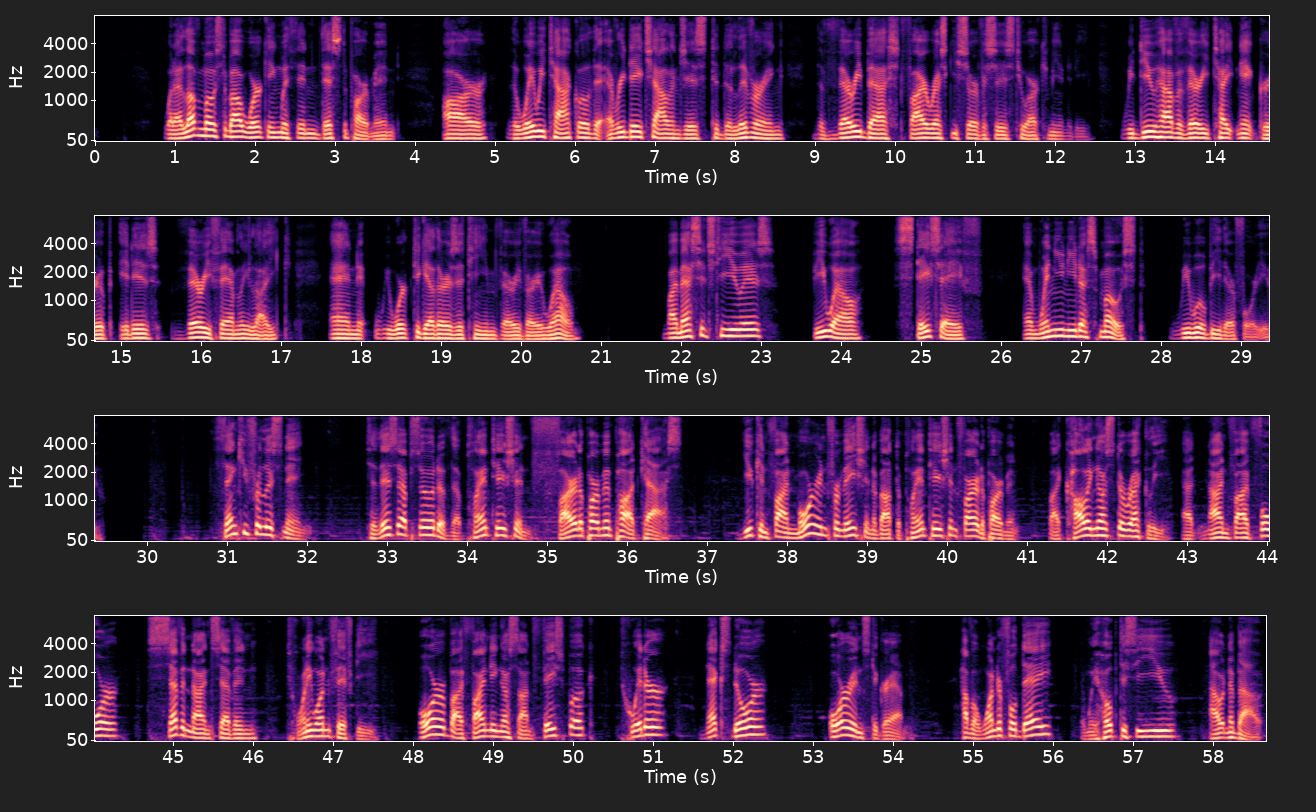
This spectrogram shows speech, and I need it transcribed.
What I love most about working within this department are the way we tackle the everyday challenges to delivering the very best fire rescue services to our community. We do have a very tight knit group. It is very family like, and we work together as a team very, very well. My message to you is be well, stay safe, and when you need us most, we will be there for you. Thank you for listening to this episode of the Plantation Fire Department Podcast. You can find more information about the Plantation Fire Department by calling us directly at 954 797 2150 or by finding us on Facebook, Twitter, Nextdoor, or Instagram. Have a wonderful day, and we hope to see you out and about.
